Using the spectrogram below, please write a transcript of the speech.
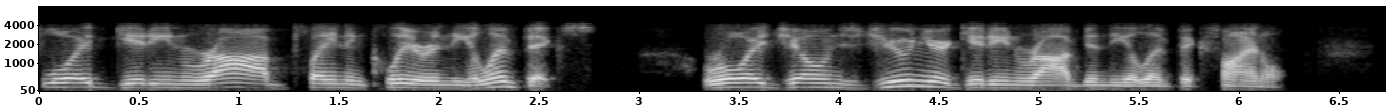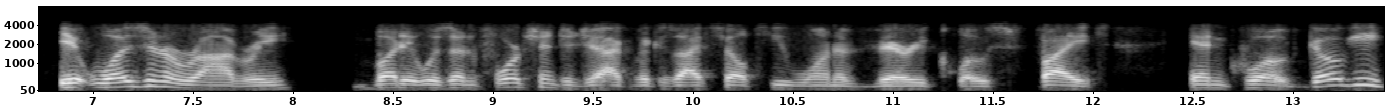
Floyd getting robbed plain and clear in the Olympics. Roy Jones Jr. getting robbed in the Olympic final. It wasn't a robbery, but it was unfortunate to Jack because I felt he won a very close fight. End quote. Gogi,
